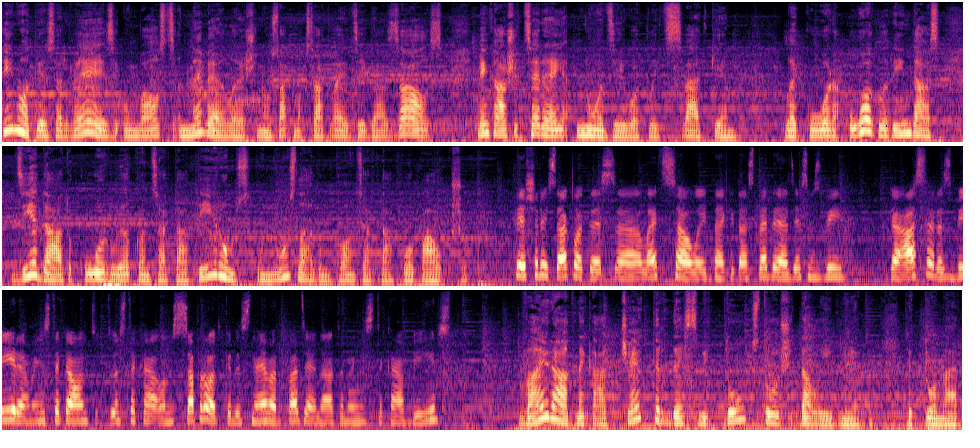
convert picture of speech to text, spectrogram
cīnoties ar vēzi un valsts nevēlēšanos atmaksāt vajadzīgās zāles, vienkārši cerēja nodzīvot līdz svētkiem. Lai kora ogla rindās dziedātu koru lielkoncertā tīrums un noslēguma koncertā kopā augšu. Tieši arī sākoties Lekts saulītē, kad tās pēdējās dziesmas bija kā asaras bīra. Viņas tā kā, un, tu, un, kā, un es saprotu, ka es nevaru padziedāt, un viņas tā kā bīras vairāk nekā 40 tūkstoši dalībnieku, bet tomēr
